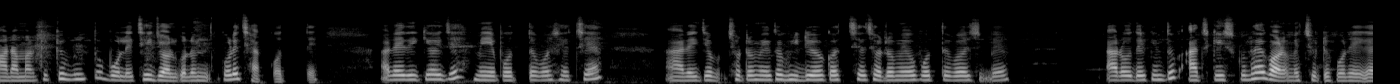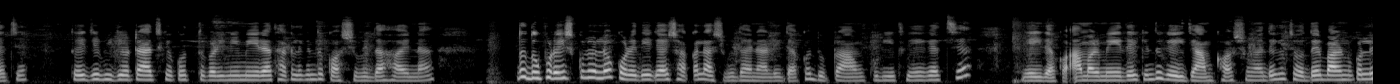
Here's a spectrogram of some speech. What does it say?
আর আমাকে কিন্তু বলেছেই জল গরম করে ছ্যাঁক করতে। আর এদিকে ওই যে মেয়ে পড়তে বসেছে। আর এই যে ছোটো মেয়ে তো ভিডিও করছে, ছোটো মেয়েও পড়তে বসবে। আর ওদের কিন্তু আজকে স্কুল হয়ে গরমের ছুটি পড়ে গেছে। তো এই যে ভিডিওটা আজকে করতে পারিনি, মেয়েরা থাকলে কিন্তু অসুবিধা হয় না। তো দুপুরে স্কুল হলেও করে দিয়ে যায়, সকালে অসুবিধা হয় না। আর এই দেখো দুটো আম কুড়িয়ে থুয়ে গেছে। এই দেখো, আমার মেয়েদের কিন্তু এই যে আম খাওয়ার সময় দেখেছ? ওদের বারণ করলে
